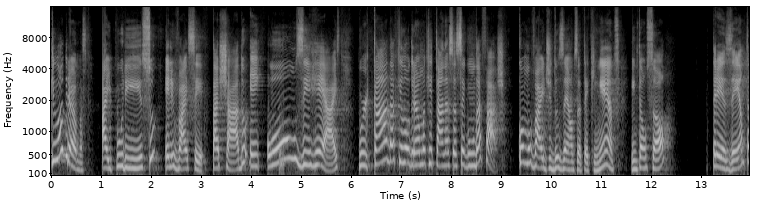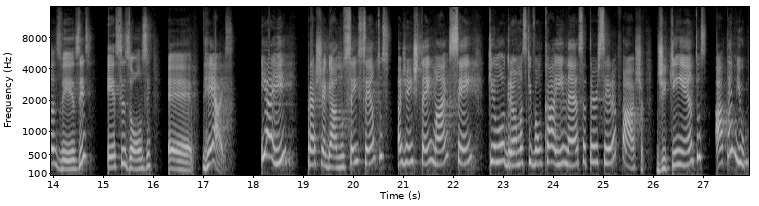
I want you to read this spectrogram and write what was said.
quilogramas. Aí, por isso, ele vai ser taxado em 11 reais por cada quilograma que está nessa segunda faixa. Como vai de 200 até 500, então são 300 vezes esses 11 é, reais. E aí, para chegar nos 600, a gente tem mais 100 quilogramas que vão cair nessa terceira faixa, de 500 até 1.000.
